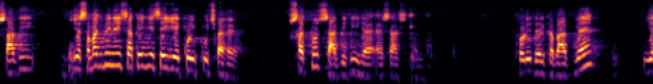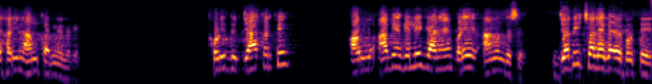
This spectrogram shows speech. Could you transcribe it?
शादी, ये समझ भी नहीं सके जैसे ये कोई कुछ है। सचमुच शादी ही है, ऐसा स्थल थोड़ी देर के बाद में ये हरि नाम करने लगे। थोड़ी दूर जा करके और वो आगे आगे ले जा रहे हैं बड़े आनंद से। यदि चले गए होते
